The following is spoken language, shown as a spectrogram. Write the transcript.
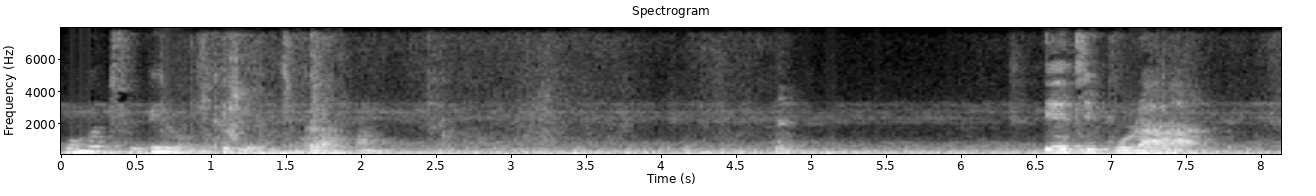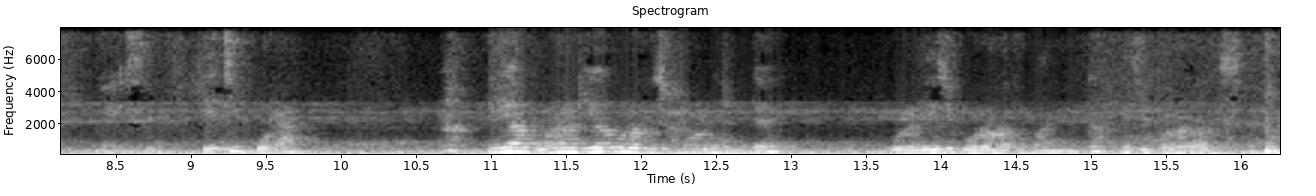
뭔가 두 개를 어떻게 줘야 될까? 예지 보라. nice. 예지 보라. 리아 보라, 리아 보라도 잘 어울리는데 몰라 예지 보라가 더 많으니까 예지 보라로 하겠어요.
